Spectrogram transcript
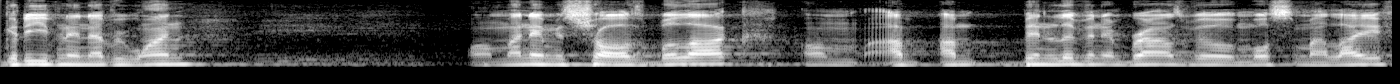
Good evening, everyone. Um, my name is Charles Bullock. Um, I've, I've, been living in Brownsville most of my life.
